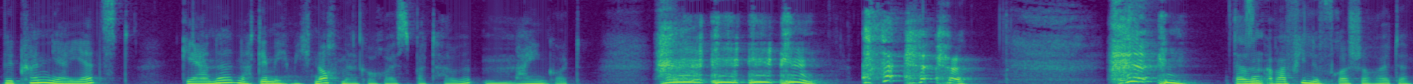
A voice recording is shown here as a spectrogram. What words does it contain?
Wir können ja jetzt gerne, nachdem ich mich nochmal geräuspert habe, mein Gott, da sind aber viele Frösche heute.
